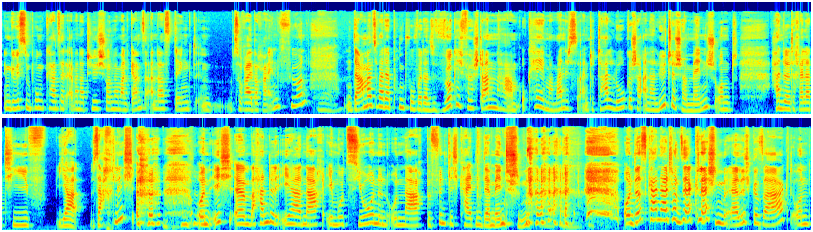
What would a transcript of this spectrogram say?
in gewissen Punkten kann es halt einfach natürlich schon, wenn man ganz anders denkt, in, zu Reibereien führen. Ja. Damals war der Punkt, wo wir dann so wirklich verstanden haben, okay, mein Mann ist ein total logischer, analytischer Mensch und handelt relativ ja, sachlich und ich ähm, handle eher nach Emotionen und nach Befindlichkeiten der Menschen. und das kann halt schon sehr clashen, ehrlich gesagt. Und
